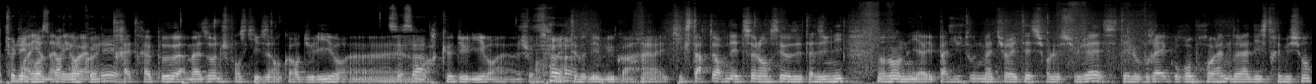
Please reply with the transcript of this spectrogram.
tous les grosses marques qu'on connaît. Très très peu. Amazon, je pense qu'ils faisaient encore du livre, euh, c'est ça. voire que du livre. Euh, je pense qu'on était au début quoi. Kickstarter venait de se lancer aux États-Unis. Non non, il n'y avait pas du tout de maturité sur le sujet. C'était le vrai gros problème de la distribution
